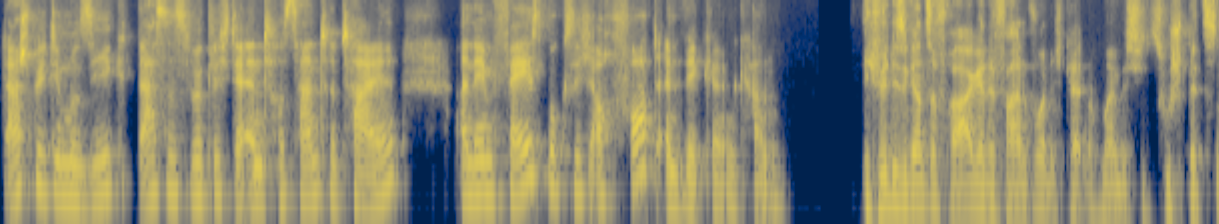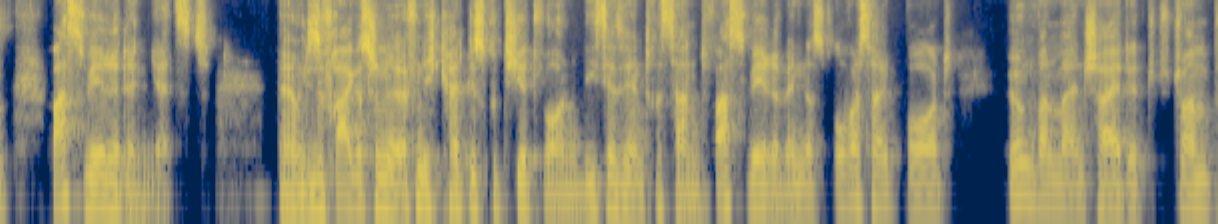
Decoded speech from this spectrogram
da spielt die Musik, das ist wirklich der interessante Teil, an dem Facebook sich auch fortentwickeln kann. Ich will diese ganze Frage der Verantwortlichkeit noch mal ein bisschen zuspitzen. Was wäre denn jetzt? Äh, und diese Frage ist schon in der Öffentlichkeit diskutiert worden. Die ist ja sehr interessant. Was wäre, wenn das Oversight Board irgendwann mal entscheidet, Trump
